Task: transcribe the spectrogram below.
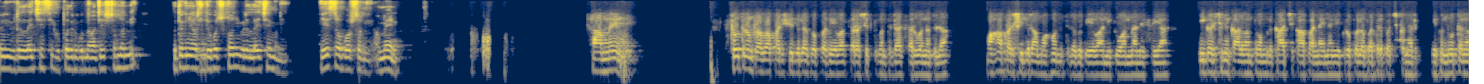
వీటిని దయచేసి గొప్ప దిన కొందరు చేస్తుందని కృతజ్ఞ సిద్ధపరచుకొని వీళ్ళు దయచేయమని వేసిన పరుషని అమేన్ ఆమెన్ స్తోత్రం ప్రభా పరిశుద్ధుల గొప్ప దేవ సర్వశక్తివంతుడ సర్వోన్నతుడ మహాపరిశుద్ధుల మహోన్నతులకు దేవానికి వందాలేసయ్యా ఈ గడిచిన కాలవంతం మమ్మల్ని కాచి కాపాడినైనా మీ కృపలో భద్రపరుచుకున్నారు మీకు నూతన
